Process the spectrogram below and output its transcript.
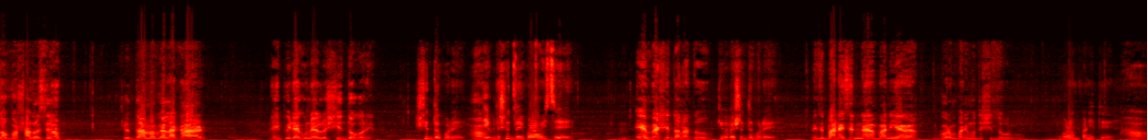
জব্বর স্বাদ কিন্তু এলাকার এই পিঠাগুলো এলো সিদ্ধ করে। সিদ্ধ করে? হ্যাঁ। এগুলো সিদ্ধই করা হয়েছে? এম সিদ্ধ না তো। কীভাবে সিদ্ধ করে? এই যে বানাইছেন না বানিয়ে গরম পানির মধ্যে সিদ্ধ করব। গরম পানিতে? হ্যাঁ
